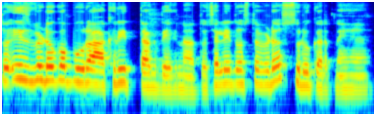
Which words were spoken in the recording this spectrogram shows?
तो इस वीडियो को पूरा आखिरी तक देखना। तो चलिए दोस्तों वीडियो शुरू करते हैं।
